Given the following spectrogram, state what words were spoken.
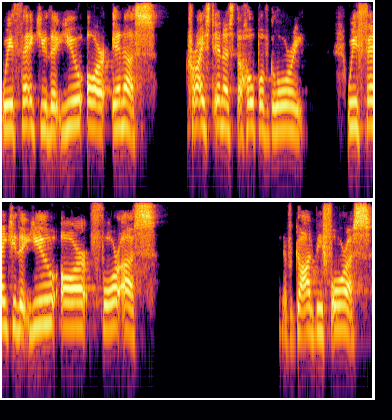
We thank you that you are in us, Christ in us, the hope of glory. We thank you that you are for us. If God be for us,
